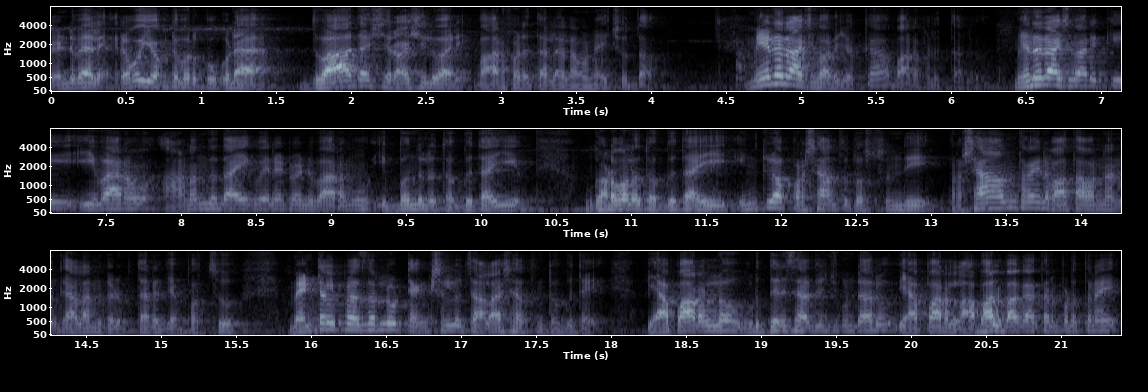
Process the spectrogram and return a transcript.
రెండు వేల ఇరవై ఒకటి వరకు కూడా ద్వాదశ రాశుల వారి వార ఫలితాలు ఎలా ఉన్నాయో చూద్దాం. మీనరాశి వారి యొక్క వార ఫలితాలు మీనరాశి వారికి ఈ వారం ఆనందదాయకమైనటువంటి వారము. ఇబ్బందులు తగ్గుతాయి గొడవలు తగ్గుతాయి ఇంట్లో ప్రశాంతత వస్తుంది ప్రశాంతమైన వాతావరణాన్ని కాలాన్ని గడుపుతారని చెప్పొచ్చు. మెంటల్ ప్రెజర్లు టెన్షన్లు చాలా శాతం తగ్గుతాయి. వ్యాపారంలో వృద్ధిని సాధించుకుంటారు వ్యాపార లాభాలు బాగా కనపడుతున్నాయి.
